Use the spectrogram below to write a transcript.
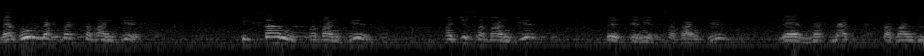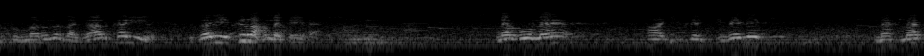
Merhum Mehmet Sabancı, İhsan Sabancı, Hacı Sabancı, Özdemir Sabancı ve Mehmet Sabancı kullarını da garkayı, gariki rahmet eyle. Merhume Pakize Civelek, Mehmet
